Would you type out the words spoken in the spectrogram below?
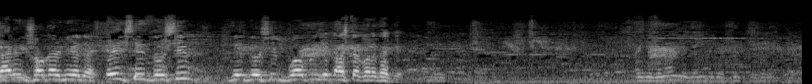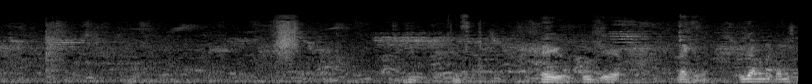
গাড়ি, সহকারে নিয়ে যায়। এই সেই দোষী যে জসিম বুয়া পুলিশে কাজটা করে থাকে। এই ওই যে আমাদের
